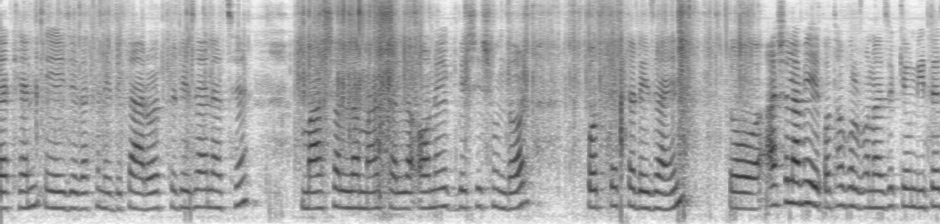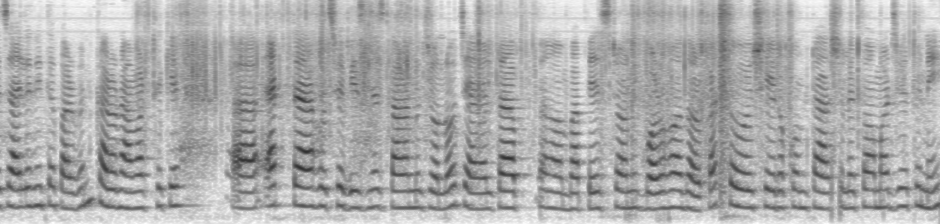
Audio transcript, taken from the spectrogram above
দেখেন এই যে দেখেন এদিকে আরও একটা ডিজাইন আছে। মাশাল্লাহ মাশাল্লাহ অনেক বেশি সুন্দর প্রত্যেকটা ডিজাইন। তো আসলে আমি এই কথা বলব না যে কেউ নিতে চাইলে নিতে পারবেন। কারণ আমার থেকে একটা হচ্ছে বিজনেস বাড়ানোর জন্য চ্যানেলটা বা পেজটা অনেক বড় হওয়া দরকার। তো সেই রকমটা আসলে তো আমার যেহেতু নেই,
